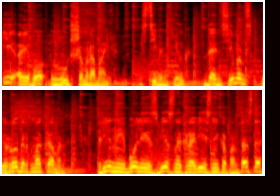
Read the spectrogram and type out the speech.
и о его лучшем романе. Стивен Кинг, Дэн Симмонс и Роберт Маккамон – три наиболее известных ровесника фантаста,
